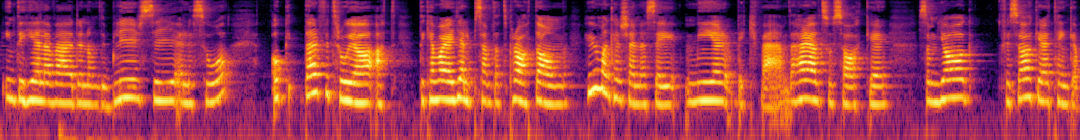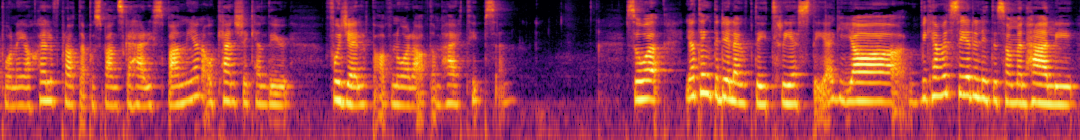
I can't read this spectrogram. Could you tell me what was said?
inte hela världen om det blir si eller så. Och därför tror jag att det kan vara hjälpsamt att prata om hur man kan känna sig mer bekväm. Det här är alltså saker som jag försöker att tänka på när jag själv pratar på spanska här i Spanien och kanske kan du få hjälp av några av de här tipsen. Så jag tänkte dela upp det i tre steg. Ja, vi kan väl se det lite som en härlig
